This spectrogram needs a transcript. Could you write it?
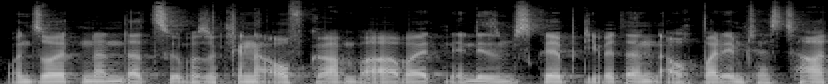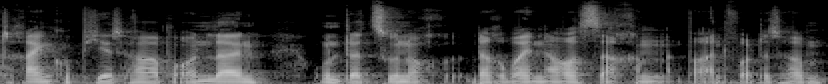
und sollten dann dazu über so kleine Aufgaben bearbeiten in diesem Skript, die wir dann auch bei dem Testat reinkopiert haben online und dazu noch darüber hinaus Sachen beantwortet haben.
